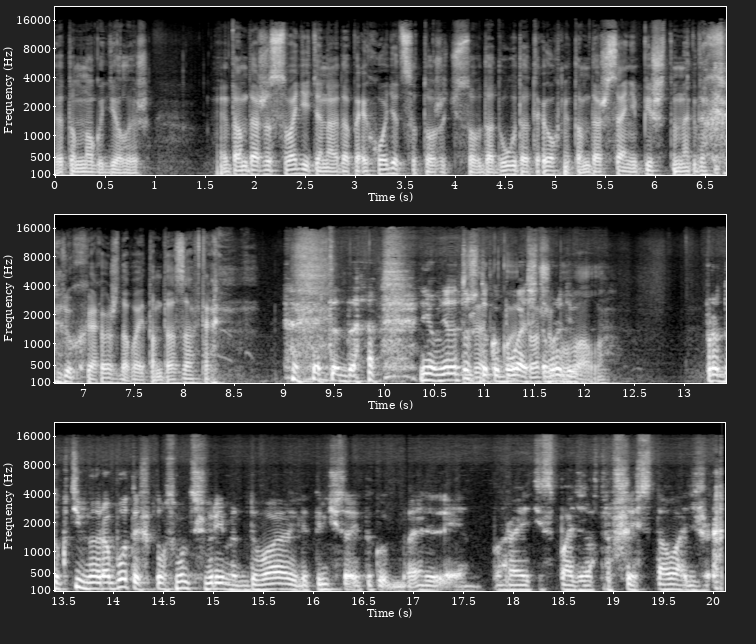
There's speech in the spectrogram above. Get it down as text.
это много делаешь. И там даже сводить иногда приходится, тоже часов до двух, до трех. Мне там даже Саня пишет иногда, говорю, хорош, давай там до завтра. Это да. Не, у меня тоже такое бывает, что вроде продуктивно работаешь, потом смотришь время два или три часа и такой, блин, пора идти спать, завтра в шесть вставать же.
